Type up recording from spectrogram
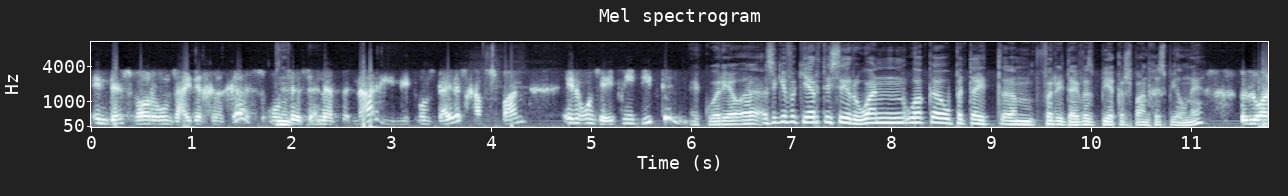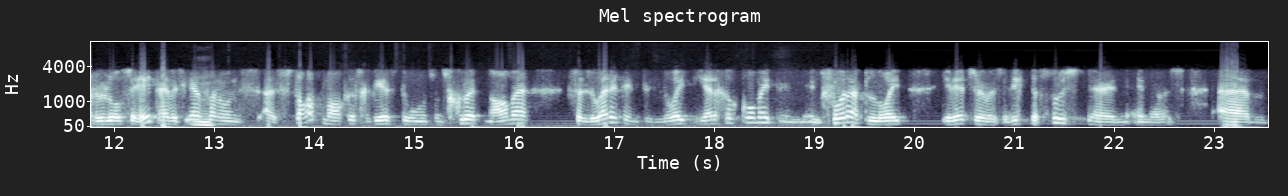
en dis waar ons huidige is. Ons ja. is in 'n narrie met ons leiderskapspan en ons het nie diepte nie. Ek hoor jou uh, as ek jou verkeerd sê Roan ook uh, op 'n tyd um, vir die Duivels bekerspan gespeel, né? Roan Rudolph sê het, hy was een hmm. van ons uh, staatmakers gewees toe ons ons groot name verloor het en toe Lloyd neergekom het en en voordat Lloyd jy weet so was Rick de Voos en en ons ehm um,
